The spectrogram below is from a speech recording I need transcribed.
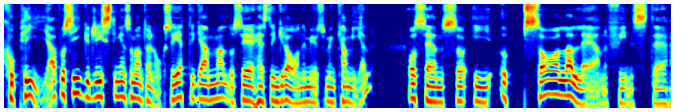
kopia på Sigurdristningen som antagligen också är jättegammal. Då ser hästen Grane mer ut som en kamel. Och sen så i Uppsala län finns det,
